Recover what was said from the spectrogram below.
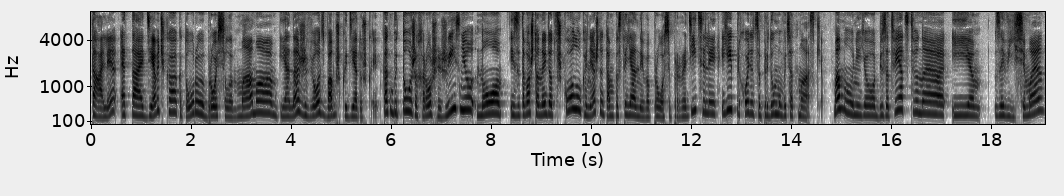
Тали — это девочка, которую бросила мама, и она живет с бабушкой-дедушкой. Как бы тоже хорошей жизнью, но из-за того, что она идет в школу, конечно, там постоянные вопросы про родителей, и ей приходится придумывать отмазки. Мама у нее безответственная и зависимая,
